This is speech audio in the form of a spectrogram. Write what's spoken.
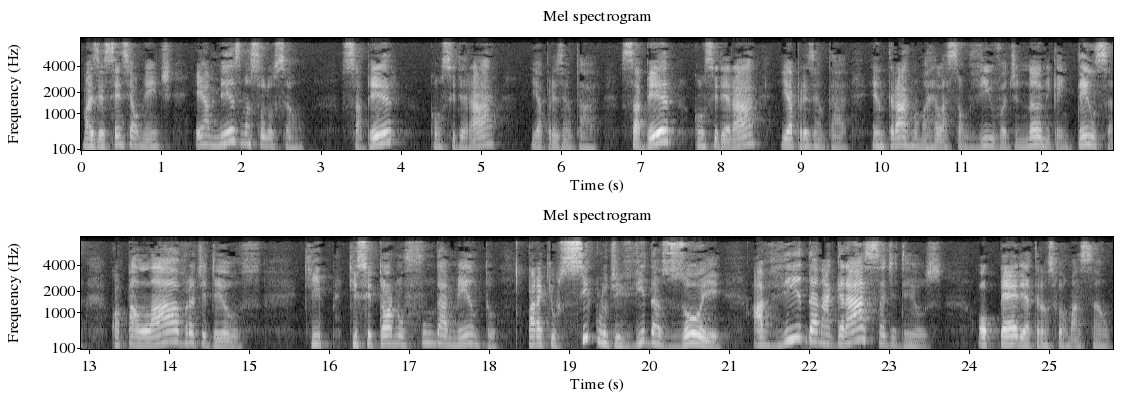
mas essencialmente é a mesma solução: saber, considerar e apresentar. Saber, considerar e apresentar entrar numa relação viva, dinâmica, intensa com a palavra de Deus, que, que se torna o fundamento para que o ciclo de vida Zoe, a vida na graça de Deus, opere a transformação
